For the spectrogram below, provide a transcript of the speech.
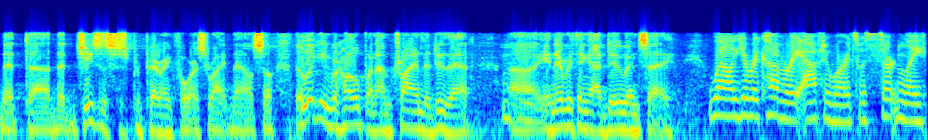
that uh, that Jesus is preparing for us right now. So they're looking for hope, and I'm trying to do that uh, in everything I do and say. Well, your recovery afterwards was certainly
